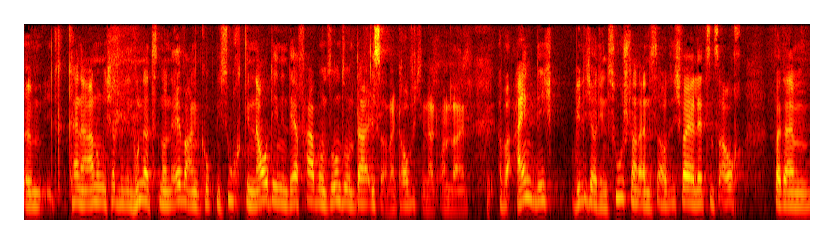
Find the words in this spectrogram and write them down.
Ähm, keine Ahnung, ich habe mir den 100. 911 angeguckt, ich suche genau den in der Farbe und so und so und da ist er, dann kaufe ich den halt online. Aber eigentlich will ich auch den Zustand eines Autos. Ich war ja letztens auch bei deinem,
